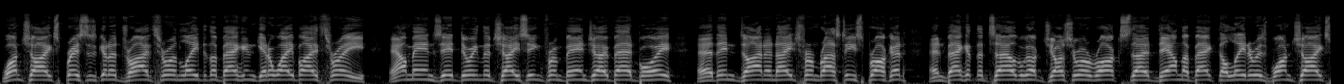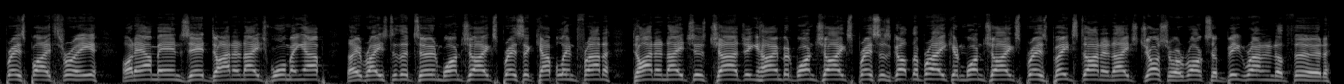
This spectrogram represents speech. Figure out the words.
One Chai Express is going to drive through and lead to the back and get away by three. Our man Zed doing the chasing from Banjo Bad Boy. Uh, then Dynan H from Rusty Sprocket. And back at the tail, we've got Joshua Rocks. Uh, down the back, the leader is One Chai Express by three. On our man Zed, Dynan H warming up. They race to the turn. One Chai Express a couple in front. Dynan H is charging home, but One Chai Express has got the break, and One Chai Express beats Dynan H. Joshua Rocks a big run into third.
